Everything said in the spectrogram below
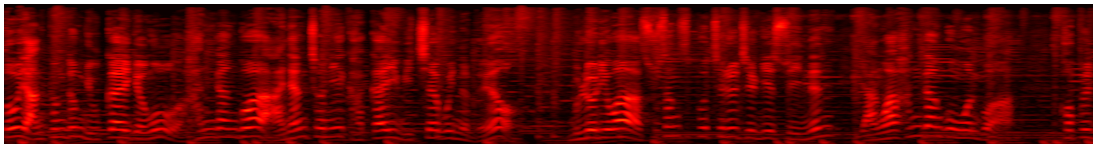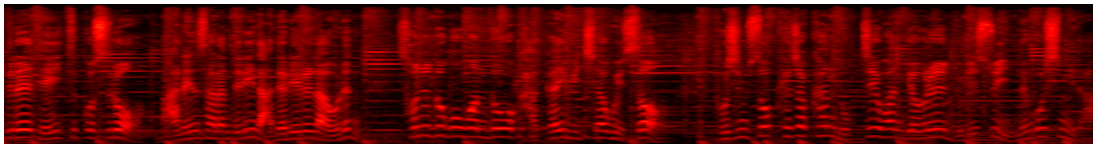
또 양평동 육가의 경우 한강과 안양천이 가까이 위치하고 있는데요. 물놀이와 수상 스포츠를 즐길 수 있는 양화 한강공원과 커플들의 데이트 코스로 많은 사람들이 나들이를 나오는 선유도 공원도 가까이 위치하고 있어 도심 속 쾌적한 녹지 환경을 누릴 수 있는 곳입니다.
